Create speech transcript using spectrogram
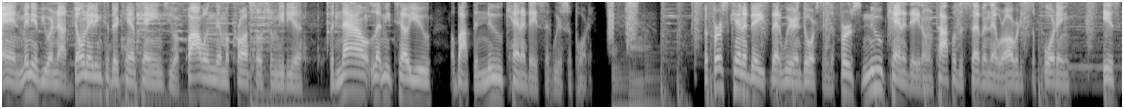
And many of you are now donating to their campaigns. You are following them across social media. But now let me tell you about the new candidates that we're supporting. The first candidate that we're endorsing, the first new candidate on top of the seven that we're already supporting, is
